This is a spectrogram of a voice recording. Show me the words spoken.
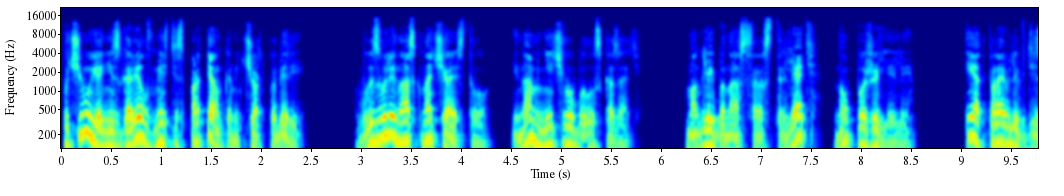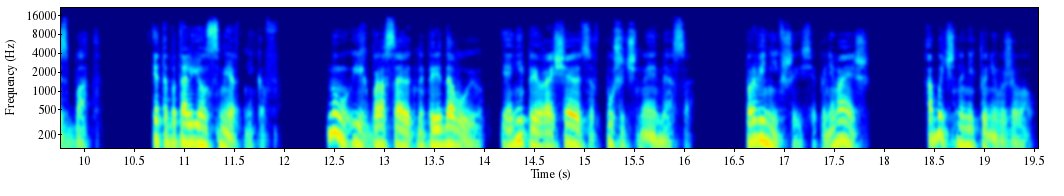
Почему я не сгорел вместе с портянками, черт побери? Вызвали нас к начальству, и нам нечего было сказать. Могли бы нас расстрелять, но пожалели. И отправили в дисбат. Это батальон смертников. Ну, их бросают на передовую, и они превращаются в пушечное мясо. Провинившиеся, понимаешь? Обычно никто не выживал.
